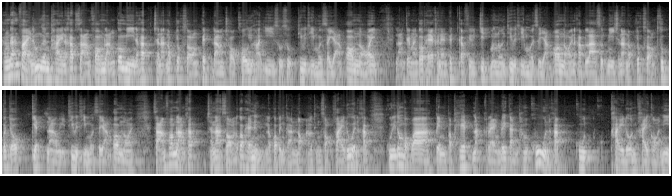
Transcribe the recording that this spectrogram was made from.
ทางด้านฝ่ายน้ำเงินไทยนะครับสามฟอร์มหลังก็มีนะครับ ชนะนกยก 2 เพชรดำชอโคยูฮาอีซูซุที่วิธีมวยสยามอ้อมน้อย หลังจากนั้นก็แพ้คะแนนเพชรกาฟิลจิตเมืองนนท์ที่วิธีมวยสยามอ้อมน้อยนะครับล่าสุดนี้ชนะนกยก 2 ซุปเปอร์โจ๊กเกียรตินาวีที่วิธีมวยสยามอ้อมน้อย 3 ฟอร์มหลังครับชนะ 2 แล้วก็แพ้ 1 แล้วก็เป็นการน็อกเอาถึง 2 ไฟด้วยนะครับคู่นี้ต้องบอกว่าเป็นประเภทหนักแรงด้วยกันทั้งคู่นะครับคู่ ใครโดนใครก่อนนี่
